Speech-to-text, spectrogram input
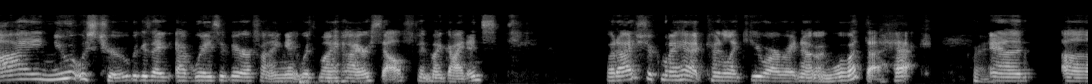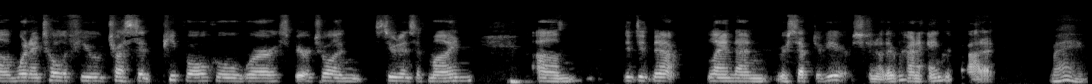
I knew it was true because I have ways of verifying it with my higher self and my guidance. But I shook my head, kind of like you are right now, going, What the heck? Right. And um, when I told a few trusted people who were spiritual and students of mine, um, it did not land on receptive ears. You know, they were kind of angry about it. Right.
